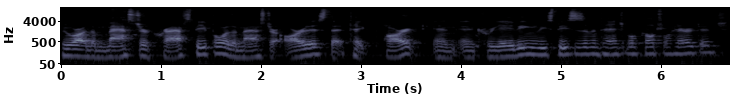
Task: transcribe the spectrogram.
who are the master craftspeople or the master artists that take part in, in creating these pieces of intangible cultural heritage.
